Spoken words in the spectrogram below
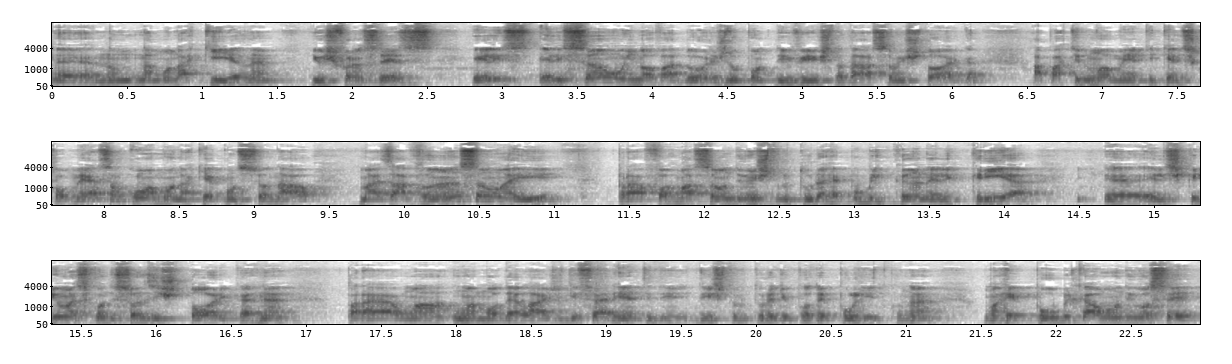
é, na monarquia, né? E os franceses, eles, eles são inovadores do ponto de vista da ação histórica a partir do momento em que eles começam com a monarquia constitucional, mas avançam aí para a formação de uma estrutura republicana. Ele cria, é, eles criam as condições históricas, né? Para uma, uma modelagem diferente de, de estrutura de poder político. Né? Uma república onde você,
